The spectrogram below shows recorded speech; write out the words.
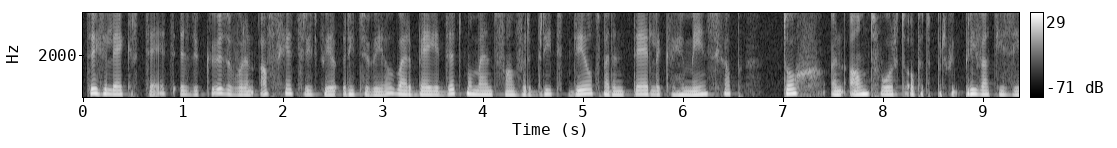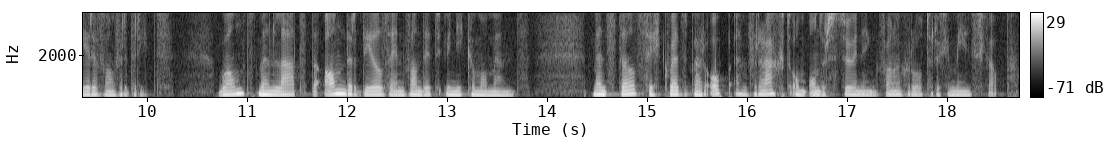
Tegelijkertijd is de keuze voor een afscheidsritueel waarbij je dit moment van verdriet deelt met een tijdelijke gemeenschap toch een antwoord op het privatiseren van verdriet. Want men laat de ander deel zijn van dit unieke moment. Men stelt zich kwetsbaar op en vraagt om ondersteuning van een grotere gemeenschap.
